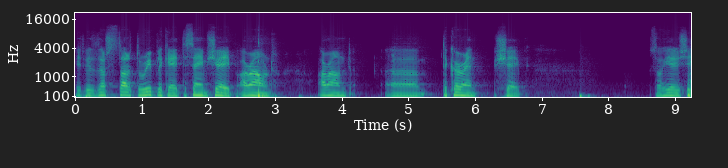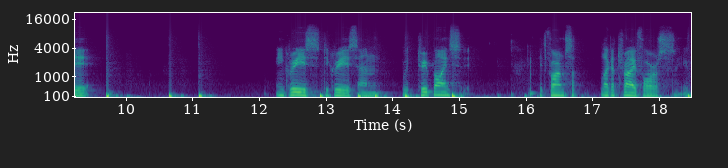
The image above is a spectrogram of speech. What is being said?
it will just start to replicate the same shape around around um the current shape. So here you see increase, decrease, and with three points, it forms a, like a triforce. You,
